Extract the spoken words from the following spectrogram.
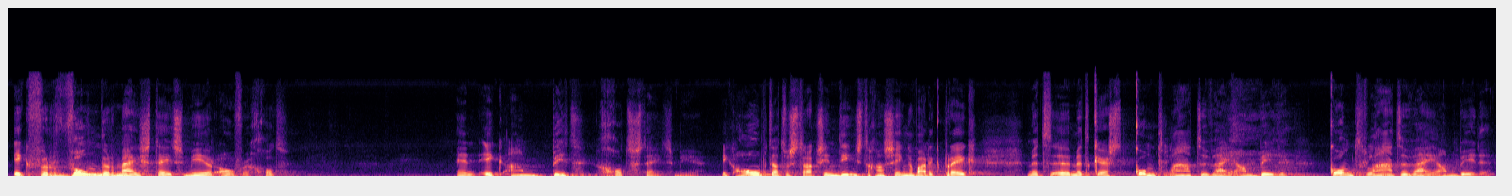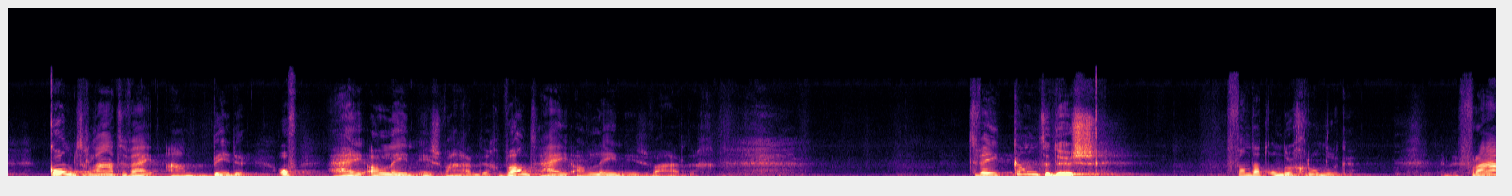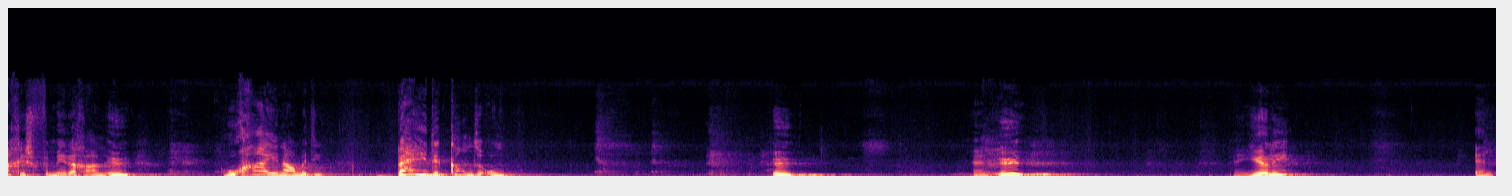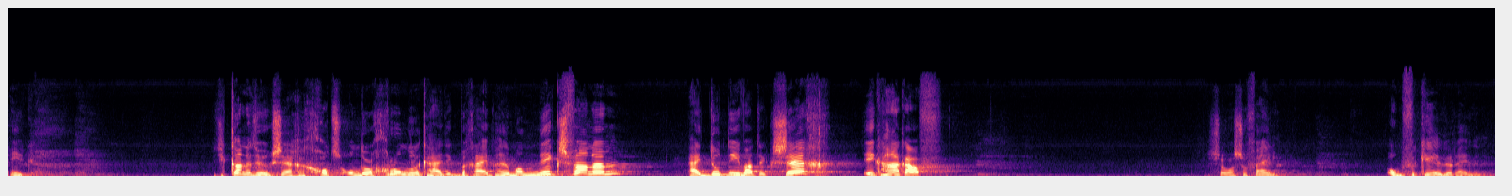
Ik verwonder mij steeds meer over God. En ik aanbid God steeds meer. Ik hoop dat we straks in diensten gaan zingen waar ik preek met, uh, met kerst. Komt, laten wij aanbidden. Komt, laten wij aanbidden. Komt, laten wij aanbidden. Of Hij alleen is waardig, want Hij alleen is waardig. Twee kanten dus van dat ondergrondelijke. En mijn vraag is vanmiddag aan u, hoe ga je nou met die beide kanten om? U en u jullie en ik. Je kan natuurlijk zeggen, Gods ondoorgrondelijkheid, ik begrijp helemaal niks van hem. Hij doet niet wat ik zeg, ik haak af. Zoals zoveel. Om verkeerde redenen.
